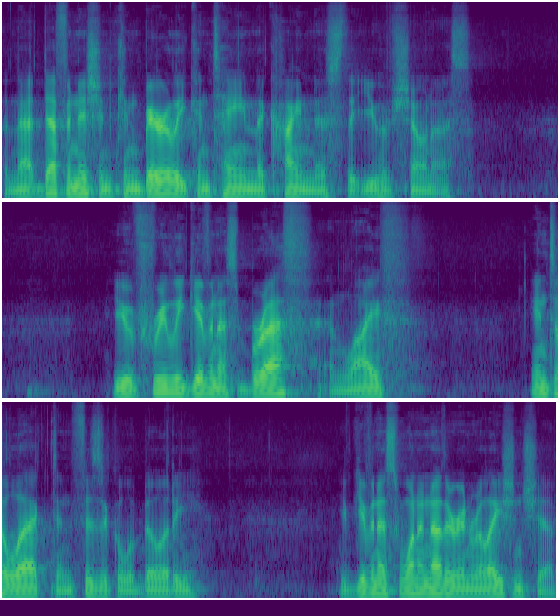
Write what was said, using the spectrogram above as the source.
then that definition can barely contain the kindness that you have shown us. You have freely given us breath and life, intellect and physical ability. You've given us one another in relationship.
